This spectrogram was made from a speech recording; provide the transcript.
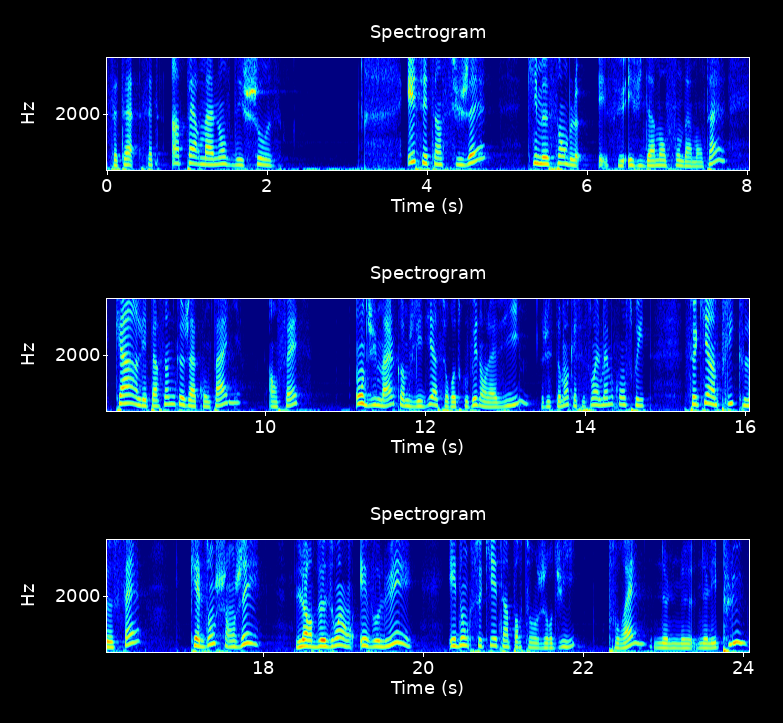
Cette, cette impermanence des choses. Et c'est un sujet qui me semble évidemment fondamental, car les personnes que j'accompagne, en fait, ont du mal, comme je l'ai dit, à se retrouver dans la vie, justement, qu'elles se sont elles-mêmes construites. Ce qui implique le fait qu'elles ont changé, leurs besoins ont évolué, et donc ce qui est important aujourd'hui, pour elles, ne, l'est plus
